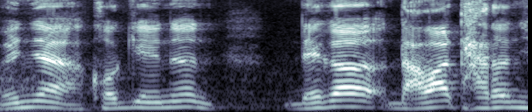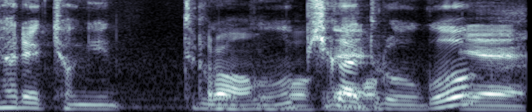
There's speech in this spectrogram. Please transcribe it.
왜냐 거기에는 내가 나와 다른 혈액형이 들어오고 그럼, 뭐, 피가 네. 들어오고 예.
